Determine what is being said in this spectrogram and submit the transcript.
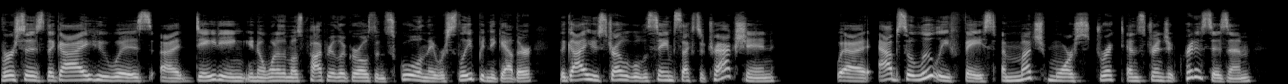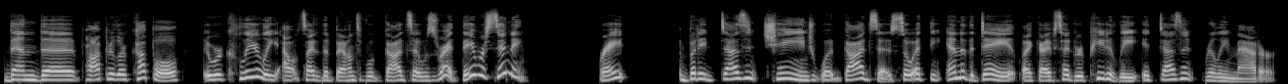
versus the guy who was uh, dating, you know, one of the most popular girls in school, and they were sleeping together. The guy who struggled with same sex attraction uh, absolutely faced a much more strict and stringent criticism than the popular couple that were clearly outside of the bounds of what God said was right. They were sinning, right? but it doesn't change what God says. So at the end of the day, like I've said repeatedly, it doesn't really matter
